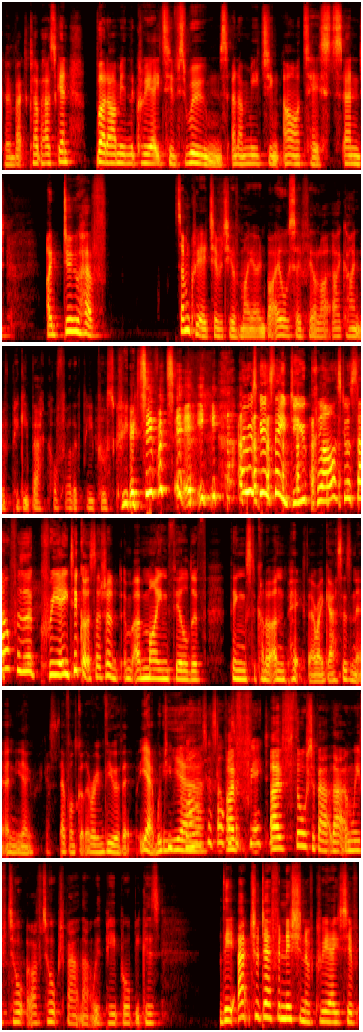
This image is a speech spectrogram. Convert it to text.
going back to Clubhouse again, but I'm in the creatives rooms and I'm meeting artists. And I do have some creativity of my own, but I also feel like I kind of piggyback off other people's creativity. I was going to say, do you class yourself as a creative? Got such a, a minefield of things to kind of unpick there, I guess, isn't it? And you know, I guess everyone's got their own view of it. But yeah, would you class yourself as I've, a creative? I've thought about that, and we've talked. I've talked about that with people because the actual definition of creative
